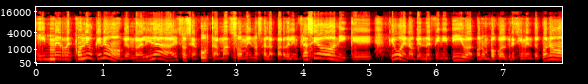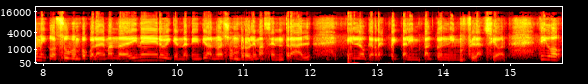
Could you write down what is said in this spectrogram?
y me respondió que no, que en realidad eso se ajusta más o menos a la par de la inflación y que, que bueno, que en definitiva con un poco de crecimiento económico sube un poco la demanda de dinero y que en definitiva no es un problema central en lo que respecta al impacto en la inflación. Digo,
